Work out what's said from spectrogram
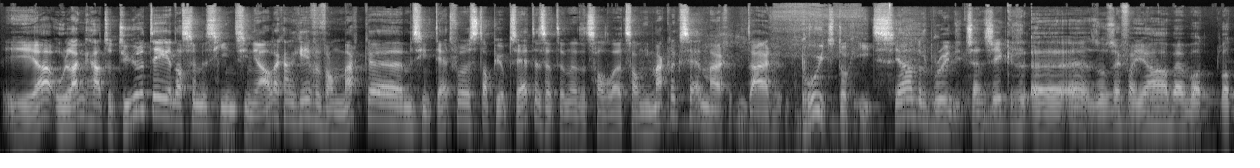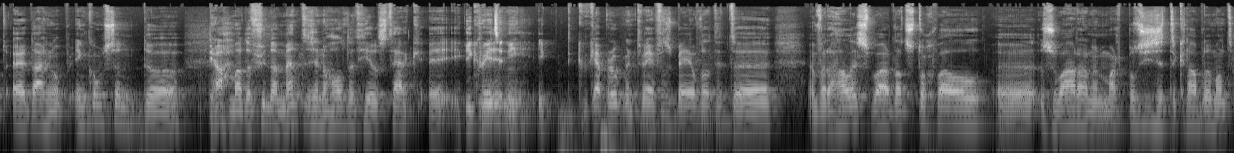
Ja, hoe lang gaat het duren tegen dat ze misschien signalen gaan geven van Mark, uh, misschien tijd voor een stapje opzij te zetten. Het zal, het zal niet makkelijk zijn, maar daar broeit toch iets. Ja, er broeit iets. En zeker, uh, zo zeg van ja, we hebben wat, wat uitdagingen op inkomsten, de, ja. maar de fundamenten zijn nog altijd heel sterk. Uh, ik, ik, weet het niet. Ik, ik, heb er ook mijn twijfels bij of dat dit een verhaal is waar dat ze toch wel zwaar aan een marktpositie zitten te knabbelen, want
